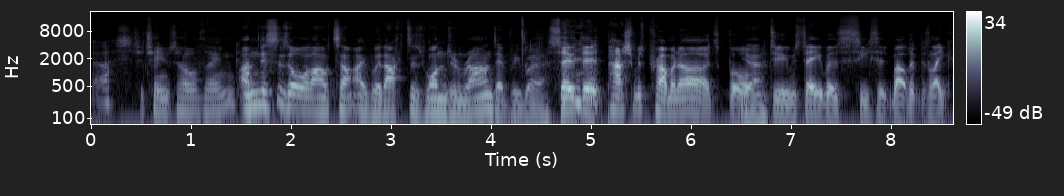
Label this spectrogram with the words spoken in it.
gosh. to change the whole thing. And this is all outside with actors wandering around everywhere. So the Passion was promenade, but Yeah. Doomsday was seated. Well, it was like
